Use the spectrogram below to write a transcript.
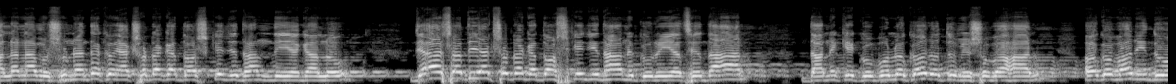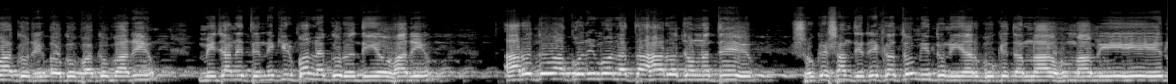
আল্লাহ নাম শুনে দেখো, একশো টাকা দশ কেজি ধান দিয়ে গেল। যে সাথে একশো টাকা দশ কেজি ধান করিয়াছে দান। দানকে কবল করো তুমি সুবাহার অগবারি দোয়া করে অগবাগবারি মিজানে তিনি কৃপালা করে দিও ভারি। আরও দোয়া করি মোলা তাহারও জন্যতে সুখে শান্তি রেখো তুমি দুনিয়ার বুকে তাল্লাহ মামির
